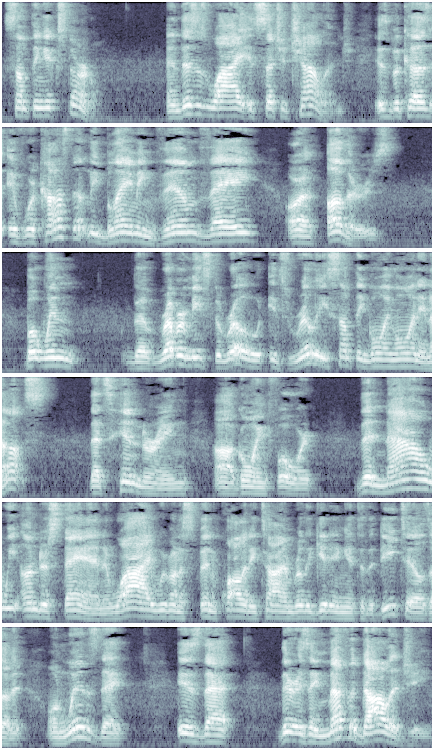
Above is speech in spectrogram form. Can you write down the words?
something external. And this is why it's such a challenge, is because if we're constantly blaming them, they, or others, but when the rubber meets the road, it's really something going on in us that's hindering uh, going forward, then now we understand and why we're going to spend quality time really getting into the details of it on Wednesday is that there is a methodology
